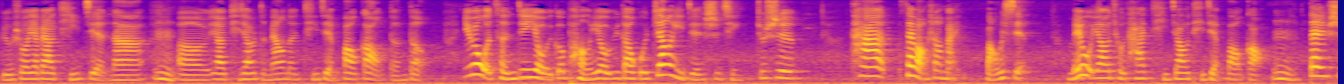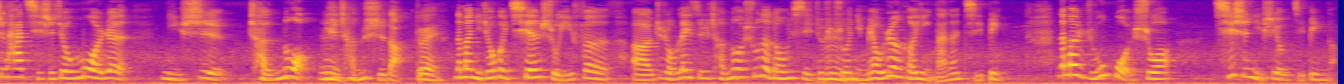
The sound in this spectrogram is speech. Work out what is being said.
比如说要不要体检呐、嗯呃，要提交怎么样的体检报告等等。因为我曾经有一个朋友遇到过这样一件事情，就是他在网上买保险，没有要求他提交体检报告，嗯，但是他其实就默认你是承诺，你是嗯诚实的，对，那么你就会签署一份呃这种类似于承诺书的东西，就是说你没有任何隐瞒的疾病。那么如果说其实你是有疾病的，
